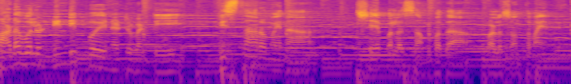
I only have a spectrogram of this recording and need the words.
పడవలు నిండిపోయినటువంటి విస్తారమైన చేపల సంపద వాళ్ళ సొంతమైంది.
